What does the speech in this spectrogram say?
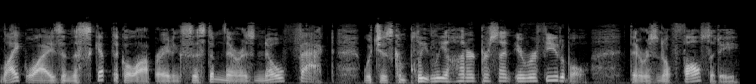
Likewise, in the skeptical operating system, there is no fact which is completely 100% irrefutable. There is no falsity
